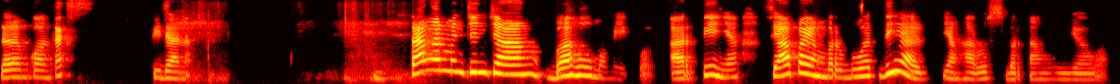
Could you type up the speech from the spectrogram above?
dalam konteks pidana. Tangan mencincang, bahu memikul. Artinya, siapa yang berbuat dia yang harus bertanggung jawab.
